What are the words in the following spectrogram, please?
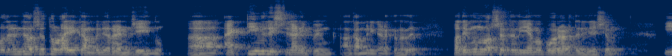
പതിനഞ്ച് വർഷത്തോളം ഈ കമ്പനി റൺ ചെയ്യുന്നു. ആക്റ്റീവ് ലിസ്റ്റിലാണ് ഇപ്പോഴും ആ കമ്പനി കിടക്കുന്നത്. പതിമൂന്ന് വർഷത്തെ നിയമ പോരാട്ടത്തിന് ശേഷം ഈ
